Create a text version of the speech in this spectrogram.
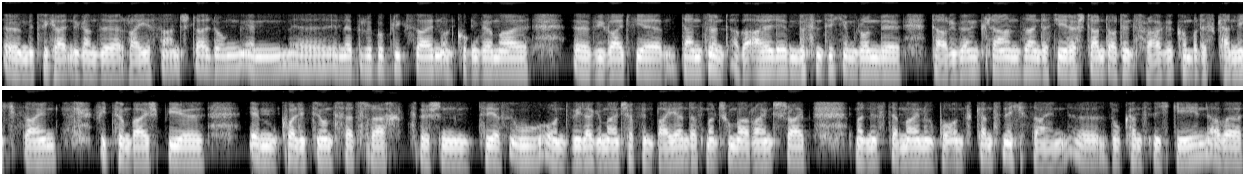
äh, mit Sicherheit eine ganze Reihe Veranstaltungen im, äh, in der Republik sein und gucken wir mal, äh, wie weit wir dann sind. Aber alle müssen sich im Grunde darüber im Klaren sein, dass jeder Standort in Frage kommt. Und es kann nicht sein, wie zum Beispiel im Koalitionsvertrag zwischen CSU und Wählergemeinschaft in Bayern, dass man schon mal reinschreibt, man ist der Meinung, bei uns kann es nicht sein. Äh, so kann es nicht gehen, aber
